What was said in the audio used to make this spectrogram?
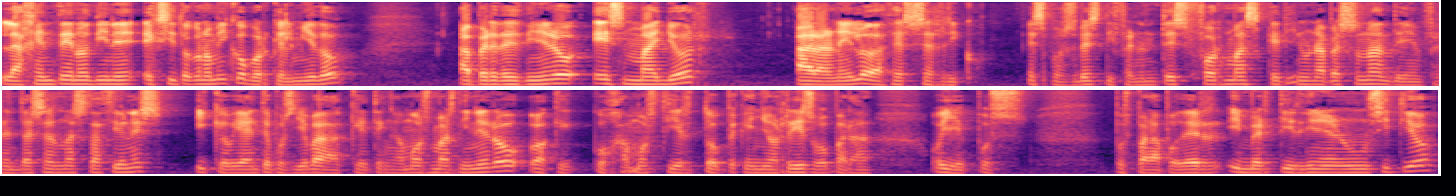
La gente no tiene éxito económico porque el miedo a perder dinero es mayor al anhelo de hacerse rico es pues ves diferentes formas que tiene una persona de enfrentarse a unas situaciones y que obviamente pues lleva a que tengamos más dinero o a que cojamos cierto pequeño riesgo para, oye, pues pues para poder invertir dinero en un sitio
